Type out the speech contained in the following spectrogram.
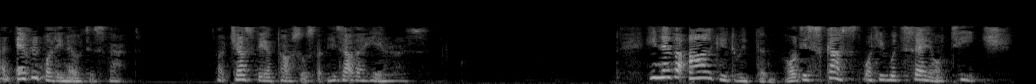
And everybody noticed that. Not just the apostles, but his other hearers. He never argued with them or discussed what he would say or teach.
